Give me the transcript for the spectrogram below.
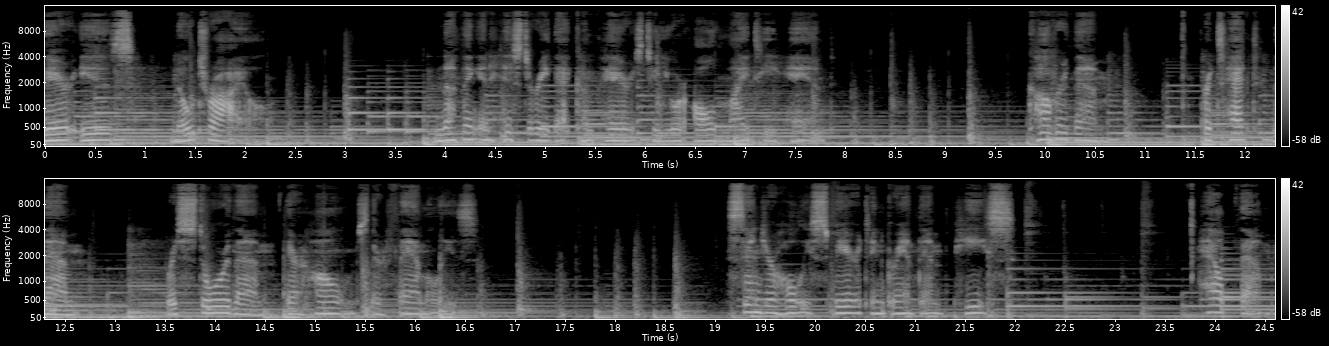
there is no trial, nothing in history that compares to your almighty hand. Cover them, protect them Restore them, their homes, their families. Send your Holy Spirit and grant them peace. Help them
